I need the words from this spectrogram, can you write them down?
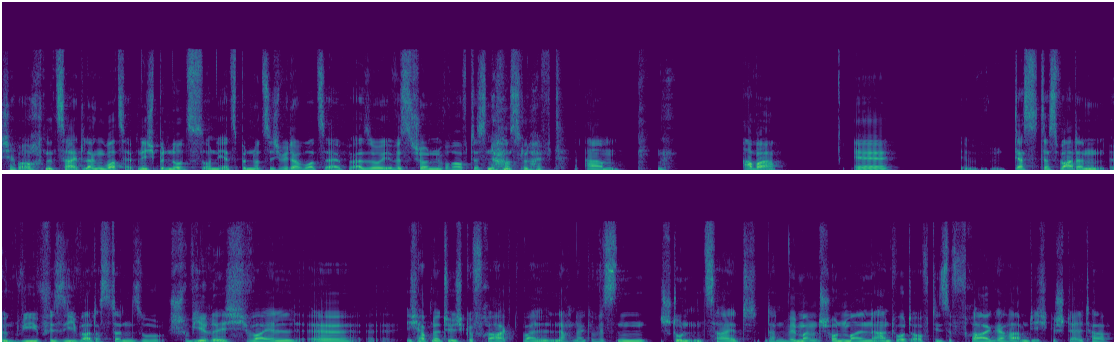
ich habe auch eine Zeit lang WhatsApp nicht benutzt und jetzt benutze ich wieder WhatsApp. Also ihr wisst schon, worauf das hinausläuft. Ähm, aber äh, das, das war dann irgendwie, für sie war das dann so schwierig, weil äh, ich habe natürlich gefragt, weil nach einer gewissen Stundenzeit, dann will man schon mal eine Antwort auf diese Frage haben, die ich gestellt habe.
